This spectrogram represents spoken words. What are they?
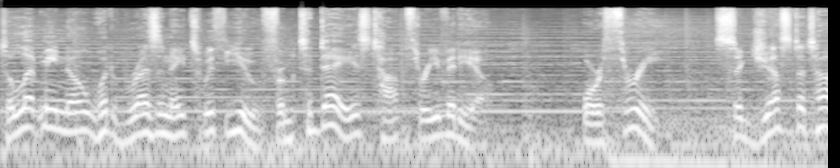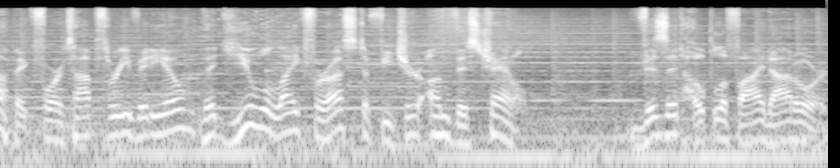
to let me know what resonates with you from today's Top 3 video. Or 3. Suggest a topic for a Top 3 video that you will like for us to feature on this channel visit hopelify.org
